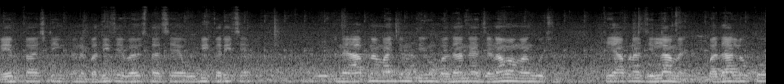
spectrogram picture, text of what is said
વેબકાસ્ટિંગ અને બધી જે વ્યવસ્થા છે ઊભી કરી છે. અને આપના માધ્યમથી હું બધાને જણાવવા માગું છું કે આપણા જિલ્લામાં બધા લોકો,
